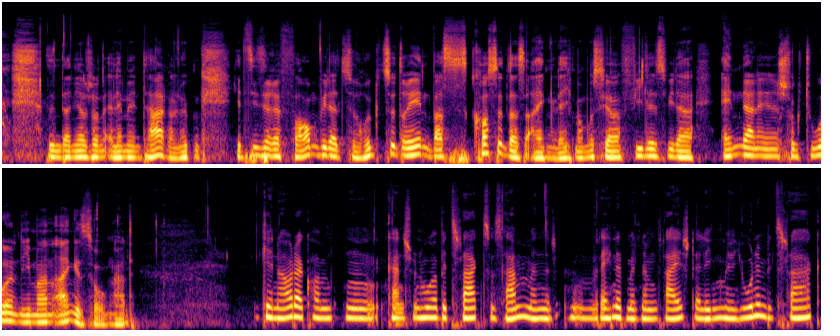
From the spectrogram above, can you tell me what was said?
sind dann ja schon elementare Lücken. Jetzt diese Reform wieder zurückzudrehen, was kostet das eigentlich? Man muss ja vieles wieder ändern in den Strukturen, die man eingezogen hat. Genau, da kommt ein ganz schön hoher Betrag zusammen. Man rechnet mit einem dreistelligen Millionenbetrag.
